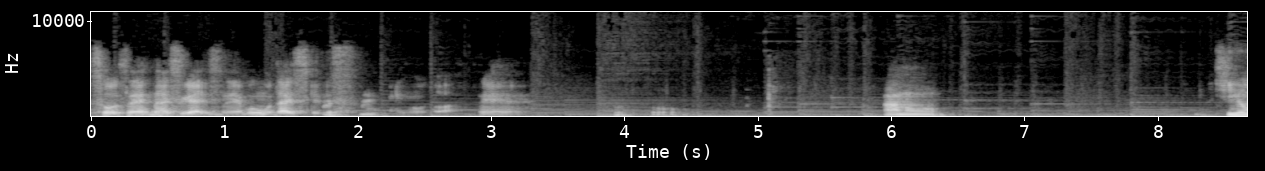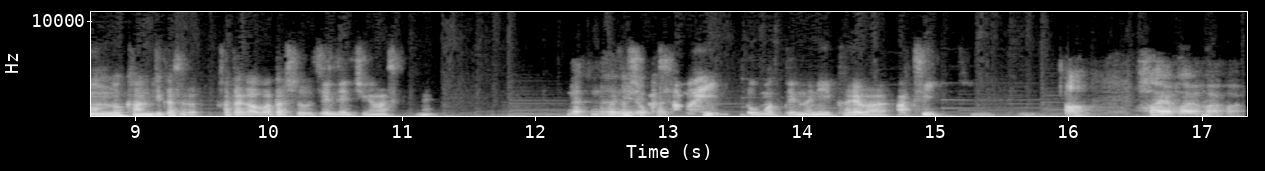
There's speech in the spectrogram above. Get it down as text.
そうですね、ナイスガイですね。僕も大好きです。ね、妹は。ね、そうそうあの、気温の感じ方が私と全然違いますけどね。な何の寒いと思ってるのに、彼は暑いっていう。あ、はいはいはいは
